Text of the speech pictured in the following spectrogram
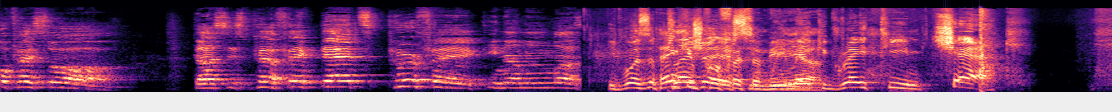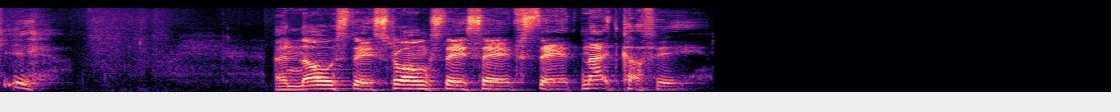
Professor! Das ist perfekt. That's perfect. İnanılmaz. It was a Thank you, pleasure, Professor We make a great team. Check. Yeah. And now stay strong, stay safe, stay at Night Cafe.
